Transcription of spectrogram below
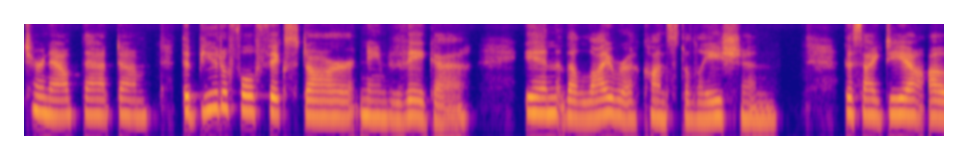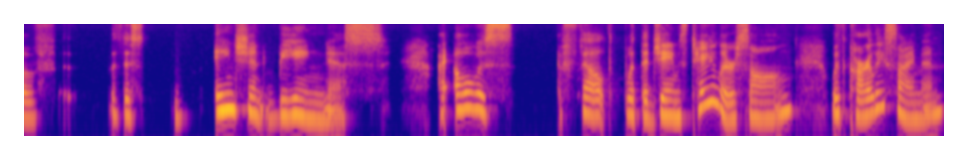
turn out that um, the beautiful fixed star named Vega in the Lyra constellation, this idea of this ancient beingness, I always felt with the James Taylor song with Carly Simon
